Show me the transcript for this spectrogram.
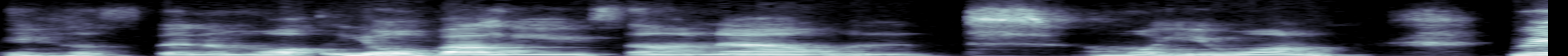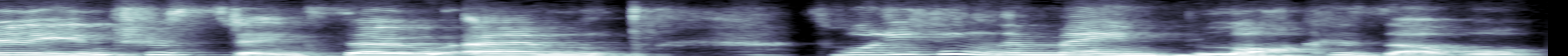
your husband and what your values are now and, and what you want. Really interesting. So, um, so what do you think the main blockers are? What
